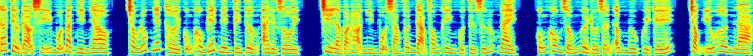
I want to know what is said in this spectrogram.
Các tiểu đạo sĩ mỗi mặt nhìn nhau, trong lúc nhất thời cũng không biết nên tin tưởng ai được rồi, chỉ là bọn họ nhìn bộ dáng vân đạm phong khinh của Từ Dương lúc này, cũng không giống người đồ dẫn âm mưu quỷ kế, trọng yếu hơn là,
